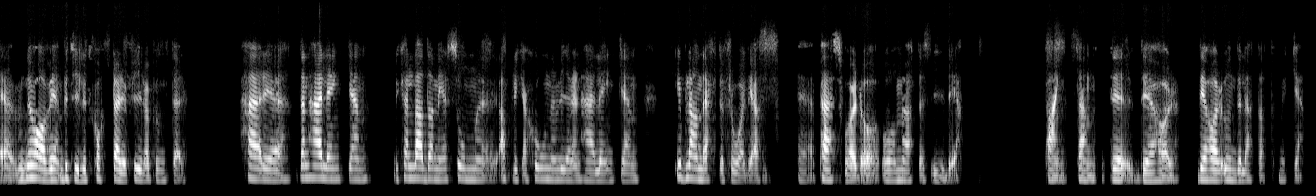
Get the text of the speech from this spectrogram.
eh, nu har vi en betydligt kortare, fyra punkter. Här är den här länken. Du kan ladda ner Zoom-applikationen via den här länken. Ibland efterfrågas eh, password och, och mötes-id. Pang, sen det, det har det har underlättat mycket.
